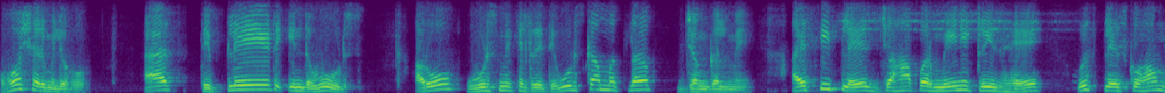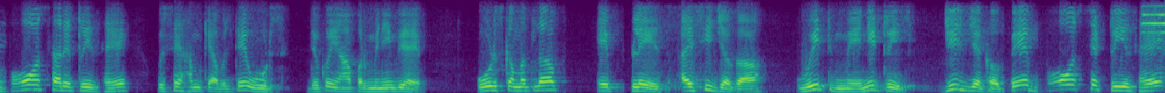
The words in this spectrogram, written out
बहुत शर्मिले हो। As they played in the woods और वो वुड्स में खेल रहे थे। वुड्स का मतलब जंगल में। ऐसी प्लेस जहाँ पर मेनी ट्रीज है, उस प्लेस को हम बहुत सारे ट्रीज है, उसे हम क्या बोलते हैं? वुड्स देखो यहाँ पर मीनिंग भी है। वुड्स का मतलब ए प्लेस ऐसी जगह विथ मेनी ट्रीज जिस जगह पे बहुत से ट्रीज है,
